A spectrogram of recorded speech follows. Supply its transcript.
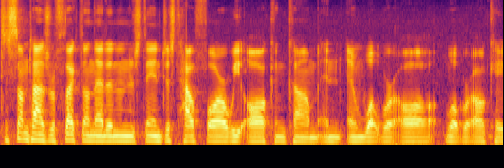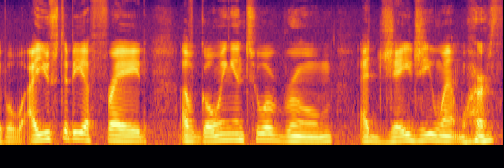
to sometimes reflect on that and understand just how far we all can come and, and what we're all what we're all capable. I used to be afraid of going into a room at JG Wentworth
